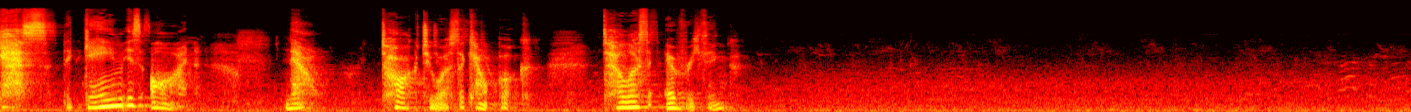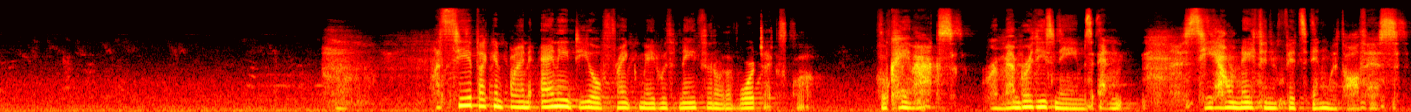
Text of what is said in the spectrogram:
Yes, the game is on. Now, talk to us, account book. Tell us everything. Let's see if I can find any deal Frank made with Nathan or the Vortex Club. Okay, Max, remember these names and see how Nathan fits in with all this.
